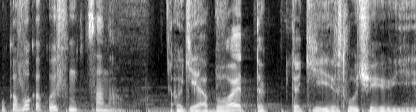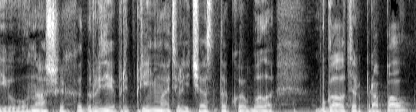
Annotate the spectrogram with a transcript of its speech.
у кого какой функционал. Окей, okay, а бывают так, такие случаи, и у наших друзей-предпринимателей часто такое было. Бухгалтер пропал,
